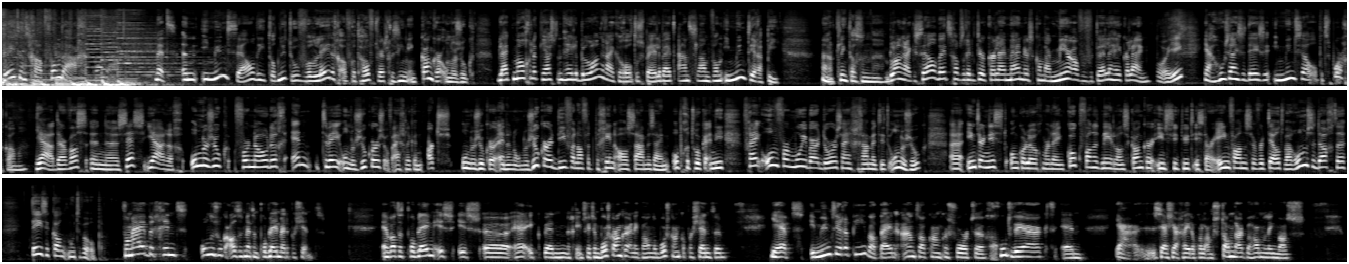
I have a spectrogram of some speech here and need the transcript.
Wetenschap vandaag. Met een immuuncel die tot nu toe volledig over het hoofd werd gezien in kankeronderzoek, blijkt mogelijk juist een hele belangrijke rol te spelen bij het aanslaan van immuuntherapie. Nou, dat klinkt als een uh, belangrijke cel. Wetenschapsredacteur Carlijn Meinders kan daar meer over vertellen. Hey Carlijn. Hoi. Ja, hoe zijn ze deze immuuncel op het spoor gekomen? Ja, daar was een uh, zesjarig onderzoek voor nodig. En twee onderzoekers, of eigenlijk een artsonderzoeker en een onderzoeker, die vanaf het begin al samen zijn opgetrokken. En die vrij onvermoeibaar door zijn gegaan met dit onderzoek. Uh, internist-oncoloog Marleen Kok van het Nederlands Kankerinstituut is daar één van. Ze vertelt waarom ze dachten: deze kant moeten we op. Voor mij begint onderzoek altijd met een probleem bij de patiënt. En wat het probleem is, is uh, hè, ik ben geïnteresseerd in borstkanker en ik behandel borstkankerpatiënten. Je hebt immuuntherapie, wat bij een aantal kankersoorten goed werkt. En ja, zes jaar geleden ook al lang standaardbehandeling was.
